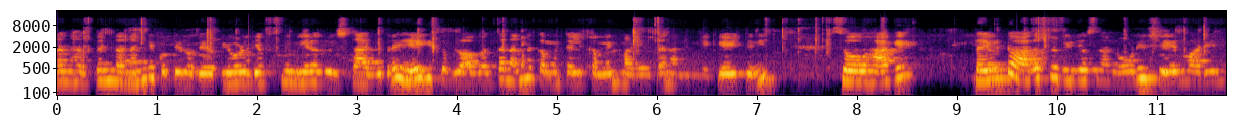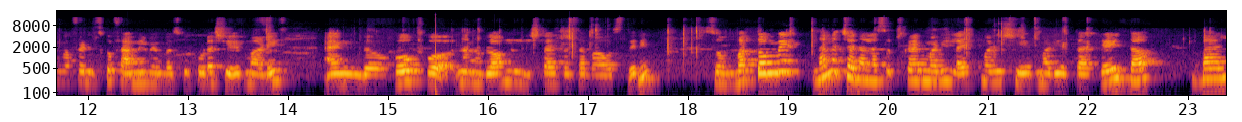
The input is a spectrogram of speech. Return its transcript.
ನನ್ನ ಹಸ್ಬೆಂಡ್ ನನಗೆ ಕೊಟ್ಟಿರೋ ಏಳು ಗಿಫ್ಟ್ಸ್ ನಿಮ್ಗೆ ಏನಾದರೂ ಇಷ್ಟ ಆಗಿದ್ರೆ ಹೇಗಿತ್ತು ಬ್ಲಾಗ್ ಅಂತ ನನ್ನ ಕಮೆಂಟ್ ಅಲ್ಲಿ ಕಮೆಂಟ್ ಮಾಡಿ ಅಂತ ನಾನು ನಿಮಗೆ ಕೇಳ್ತೀನಿ. ಸೊ ಹಾಗೆ ದಯವಿಟ್ಟು ಆದಷ್ಟು ವಿಡಿಯೋಸ್ನ ನೋಡಿ ಶೇರ್ ಮಾಡಿ ನಿಮ್ಮ ಫ್ರೆಂಡ್ಸ್ಗೂ ಫ್ಯಾಮಿಲಿ ಮೆಂಬರ್ಸ್ಗೂ ಕೂಡ ಶೇರ್ ಮಾಡಿ. ಆ್ಯಂಡ್ ಹೋಪ್ ನನ್ನ ಬ್ಲಾಗ್ ನಿಮ್ಗೆ ಇಷ್ಟ ಆಯ್ತು ಅಂತ ಭಾವಿಸ್ತೀನಿ. ಸೊ ಮತ್ತೊಮ್ಮೆ ನನ್ನ ಚಾನಲ್ನ ಸಬ್ಸ್ಕ್ರೈಬ್ ಮಾಡಿ ಲೈಕ್ ಮಾಡಿ ಶೇರ್ ಮಾಡಿ ಅಂತ ಹೇಳ್ತಾ ಬಾಯ್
